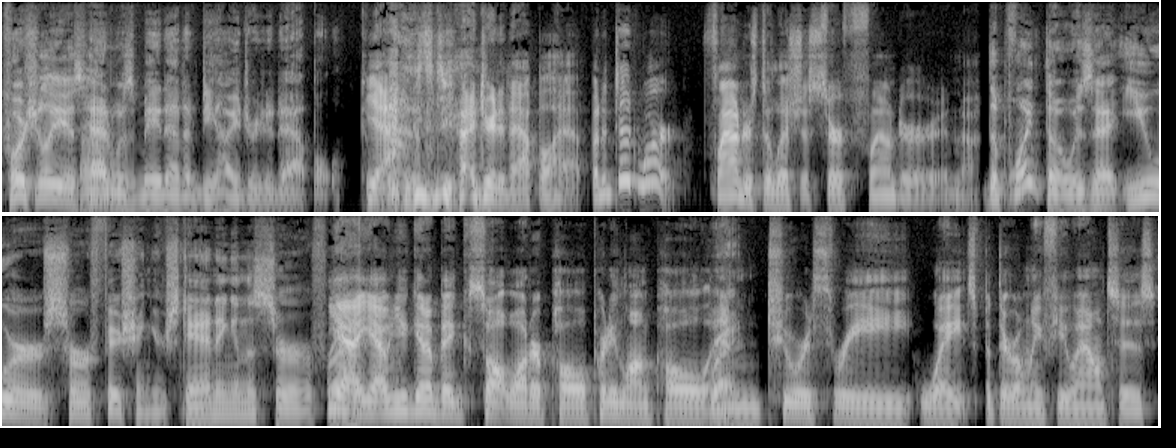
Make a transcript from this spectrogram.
Fortunately, his hat Um, was made out of dehydrated apple. Yeah, it's dehydrated apple hat, but it did work. Flounder's delicious, surf flounder, and uh, The point, though, is that you were surf fishing. You're standing in the surf, right? yeah, yeah. You get a big saltwater pole, pretty long pole, Right. and two or three weights, but they're only a few ounces.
